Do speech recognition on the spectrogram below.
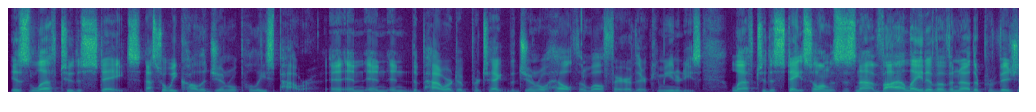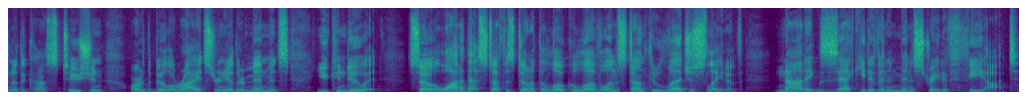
is left to the states. That's what we call the general police power and, and, and the power to protect the general health and welfare of their communities. Left to the states, so long as it's not violative of another provision of the Constitution or the Bill of Rights or any other amendments, you can do it. So a lot of that stuff is done at the local level and it's done through legislative, not executive and administrative fiat.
